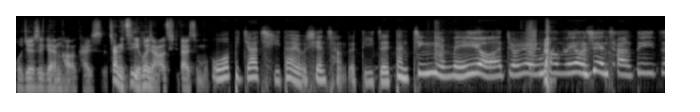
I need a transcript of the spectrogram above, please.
我觉得是一个很好的开始。像你自己会想要期待什么？我比较期待有现场的 DJ，但今年没有啊，九月五号没有现场 DJ。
